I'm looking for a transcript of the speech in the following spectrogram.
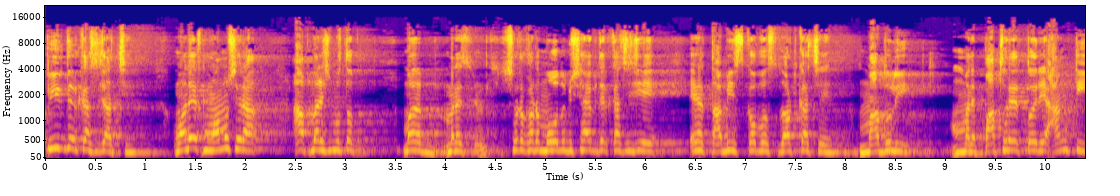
পীরদের কাছে যাচ্ছে। অনেক মানুষেরা আপনার সমস্ত মানে ছোটোখাটো মৌলবী সাহেবদের কাছে যে এরা তাবিজ কবচ লটকাচ্ছে, মাদুলি মানে পাথরের তৈরি আংটি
